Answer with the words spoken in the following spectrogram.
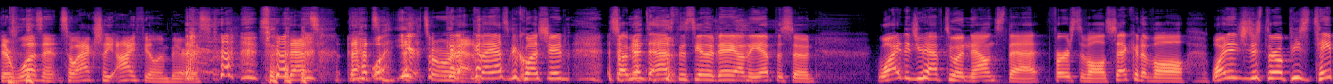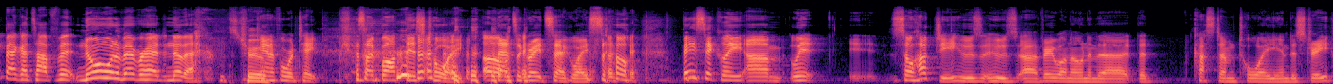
There wasn't, so actually I feel embarrassed. so that's that's, well, here, that's where we're can at. I, can I ask a question? So I meant to ask this the other day on the episode. Why did you have to announce that, first of all? Second of all, why didn't you just throw a piece of tape back on top of it? No one would have ever had to know that. It's true. Can't afford tape because I bought this toy. oh, That's a great segue. So okay. basically, um, we, so Huck Gee, who's who's uh, very well known in the the custom toy industry,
